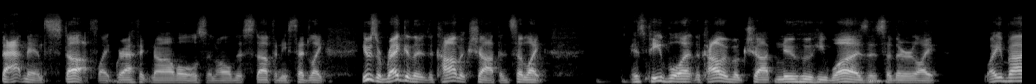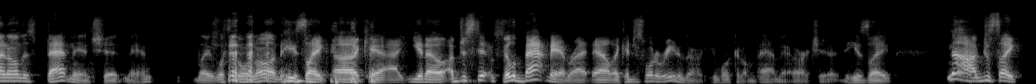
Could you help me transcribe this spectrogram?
Batman stuff, like graphic novels and all this stuff. And he said like he was a regular at the comic shop, and so like his people at the comic book shop knew who he was, and so they're like, "Why you buying all this Batman shit, man?" Like, what's going on? He's like, uh, okay, I, you know, I'm just feeling Batman right now. Like, I just want to read it. Like, You're working on Batman, aren't you? And he's like, No, I'm just like,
